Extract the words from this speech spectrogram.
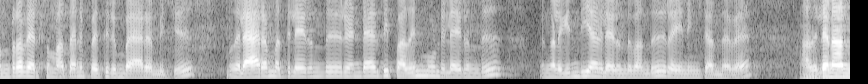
ஒன்றரை வருஷமாக தான் இப்போ திரும்ப ஆரம்பிச்சு. முதல்ல ஆரம்பத்துல இருந்து ரெண்டாயிரத்தி பதிமூணுல இருந்து எங்களுக்கு இந்தியாவில இருந்து வந்து ட்ரைனிங் தந்தவ. அதில் நான்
